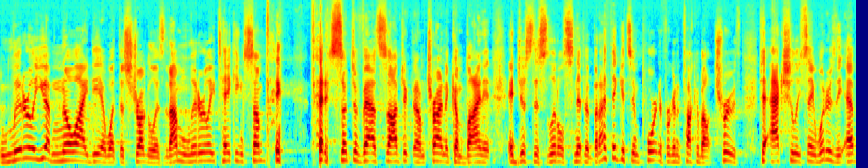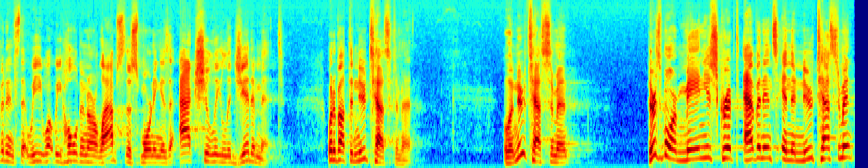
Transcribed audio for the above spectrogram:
literally, you have no idea what the struggle is, that I'm literally taking something that is such a vast subject and I'm trying to combine it in just this little snippet. But I think it's important if we're going to talk about truth to actually say what is the evidence that we, what we hold in our laps this morning is actually legitimate. What about the New Testament? Well, the New Testament there's more manuscript evidence in the New Testament,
